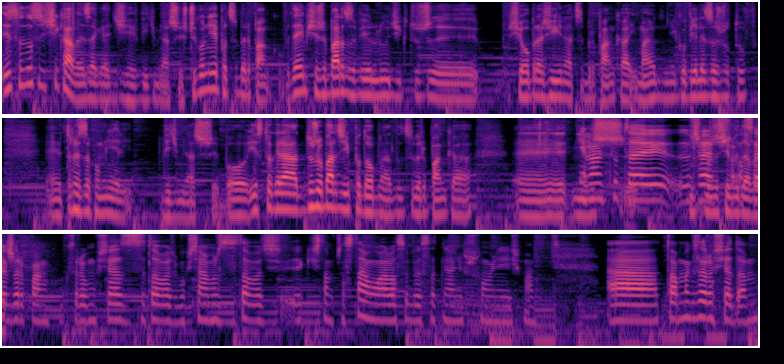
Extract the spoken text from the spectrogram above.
jest to dosyć ciekawe zagrać dzisiaj w Wiedźmina 3, szczególnie po Cyberpunku. Wydaje mi się, że bardzo wielu ludzi, którzy się obrazili na Cyberpunka i mają do niego wiele zarzutów, y, trochę zapomnieli Wiedźmina 3, bo jest to gra dużo bardziej podobna do Cyberpunka y, niż... Ja mam tutaj niż może rzecz się o wydawać. Cyberpunku, którą musiała zcytować, bo chciałam już zcytować jakiś tam czas temu, ale sobie ostatnio o nim przypomnieliśmy. A Tomek07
